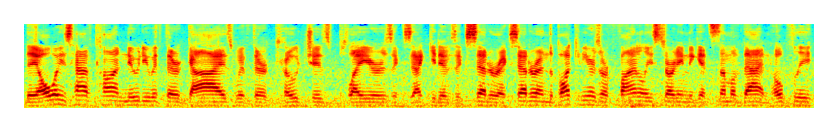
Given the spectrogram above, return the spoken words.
They always have continuity with their guys, with their coaches, players, executives, etc., etc. And the Buccaneers are finally starting to get some of that, and hopefully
